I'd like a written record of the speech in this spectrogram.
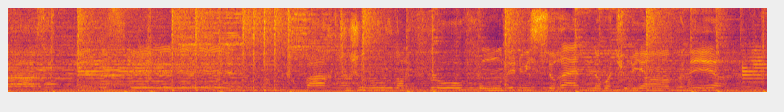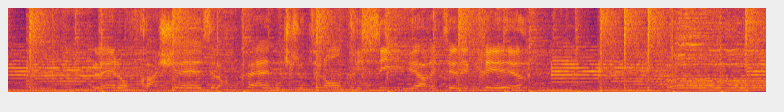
lost in the sea. Tout part toujours dans les flots, fond des nuits sereines, ne vois-tu rien venir? Les naufragés et leurs peines qui jetaient l'encre ici et arrêtaient d'écrire. Oh,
